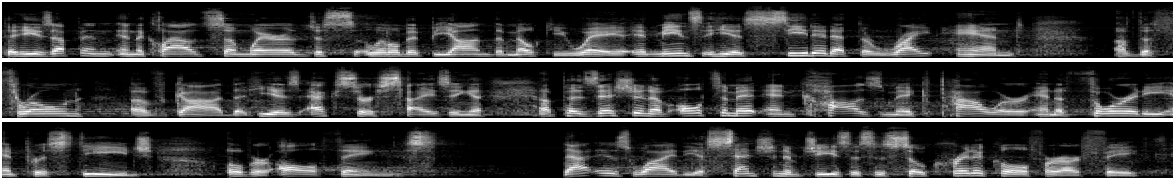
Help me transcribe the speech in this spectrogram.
that he's up in, in the clouds somewhere just a little bit beyond the Milky Way. It means that he is seated at the right hand of the throne of God, that he is exercising a, a position of ultimate and cosmic power and authority and prestige over all things. That is why the ascension of Jesus is so critical for our faith.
